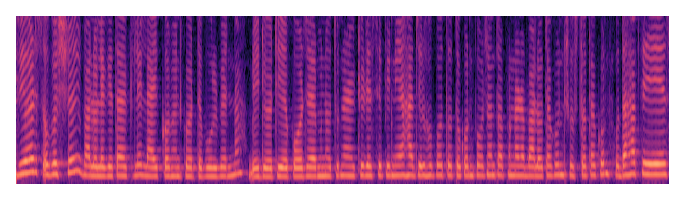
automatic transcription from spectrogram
ভিউয়ার্স অবশ্যই ভালো লেগে থাকলে লাইক কমেন্ট করতে ভুলবেন না। ভিডিওটি এ পর্যায়ে আমি নতুন আরেকটি রেসিপি নিয়ে হাজির হব। ততক্ষণ পর্যন্ত আপনারা ভালো থাকুন, সুস্থ থাকুন। খুদা হাফেজ।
